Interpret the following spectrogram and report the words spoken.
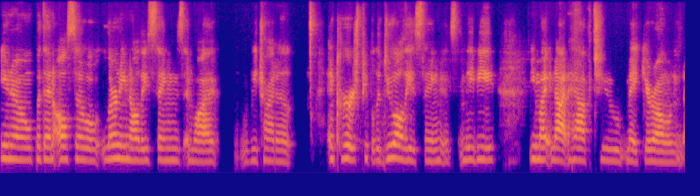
you know but then also learning all these things and why we try to encourage people to do all these things. Maybe you might not have to make your own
